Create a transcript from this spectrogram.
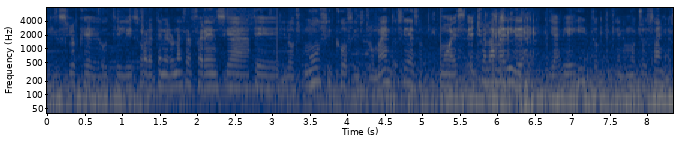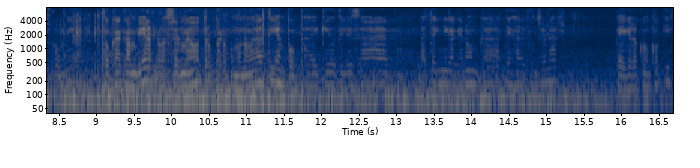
que es lo que utilizo para tener una referencia de los músicos, instrumentos y eso, como es hecho a la medida, ya es viejito, tiene muchos años conmigo. Toca cambiarlo, hacerme otro, pero como no me da tiempo, hay que utilizar la técnica que nunca deja de funcionar. Péguelo con coquí.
